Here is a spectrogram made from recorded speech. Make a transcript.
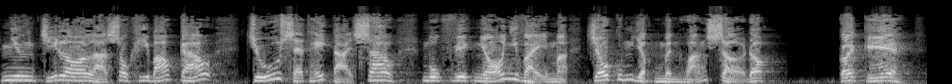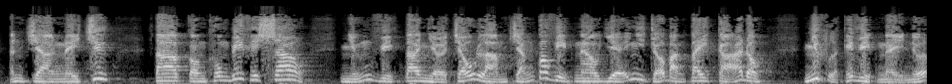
Nhưng chỉ lo là sau khi báo cáo Chú sẽ thấy tại sao Một việc nhỏ như vậy mà Cháu cũng giật mình hoảng sợ đó. Coi kìa anh chàng này chứ, Ta còn không biết hay sao? Những việc ta nhờ cháu làm Chẳng có việc nào dễ như trở bàn tay cả đâu. Nhất là cái việc này nữa.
